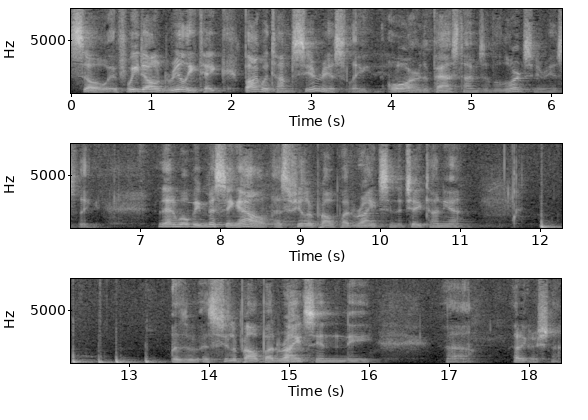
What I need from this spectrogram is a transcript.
So if we don't really take Bhagavatam seriously, or the pastimes of the Lord seriously, then we'll be missing out, as Srila Prabhupada writes in the Chaitanya, as, Srila Prabhupada writes in the uh, Hare Krishna,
